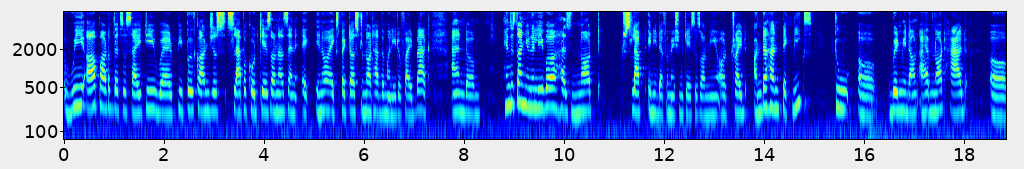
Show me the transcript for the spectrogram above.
we are part of that society where people can't just slap a court case on us and eh, you know expect us to not have the money to fight back and um, Hindustan Unilever has not slapped any defamation cases on me or tried underhand techniques to uh, bring me down. I have not had uh,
